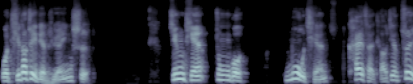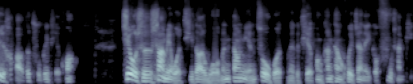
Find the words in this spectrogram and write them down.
我提到这一点的原因是，今天中国目前开采条件最好的储备铁矿。就是上面我提到的，我们当年做过那个铁矿勘探会战的一个副产品。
